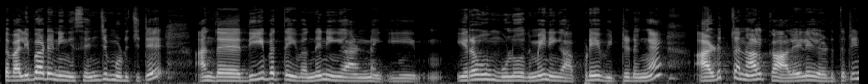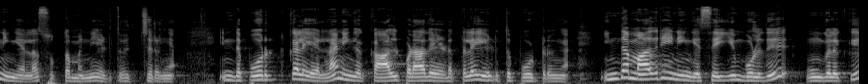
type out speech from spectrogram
இந்த வழிபாடு நீங்கள் செஞ்சு முடிச்சுட்டு அந்த தீபத்தை வந்து நீங்கள் அன்னைக்கு இரவு முழுவதுமே நீங்கள் அப்படியே விட்டுடுங்க. அடுத்த நாள் காலையில் எடுத்துகிட்டு நீங்கள் எல்லாம் சுத்தம் பண்ணி எடுத்து வச்சுருங்க. இந்த பொருட்களை எல்லாம் நீங்கள் கால்படாத இடத்துல எடுத்து போட்டுருங்க. இந்த மாதிரி நீங்கள் செய்யும் பொழுது உங்களுக்கு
